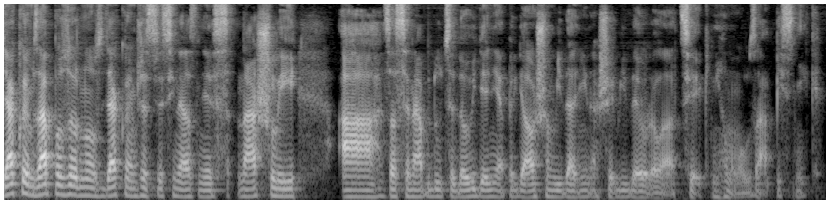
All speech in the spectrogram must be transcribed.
ďakujem za pozornosť, ďakujem, že ste si nás dnes našli a zase na budúce dovidenia pri ďalšom vydaní našej videorelácie Knihomolov zápisník.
